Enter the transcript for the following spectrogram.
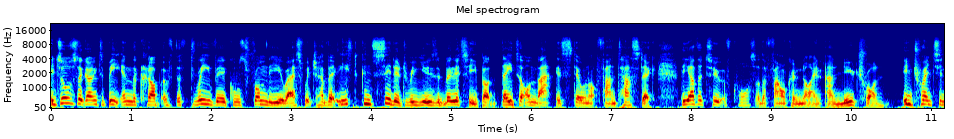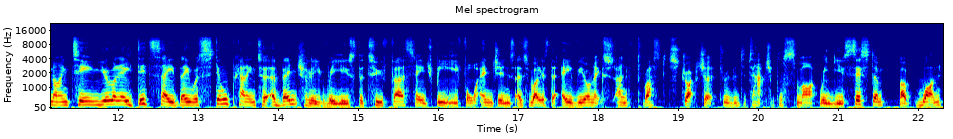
It's also going to be in the club of the three vehicles from the US which have at least considered reusability, but data on that is still not fantastic. The other two, of course, are the Falcon 9 and Neutron. In 2019, ULA did say they were still planning to eventually reuse the two first stage BE4 engines as well as the avionics and thrust structure through the detachable smart reuse system, but one,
